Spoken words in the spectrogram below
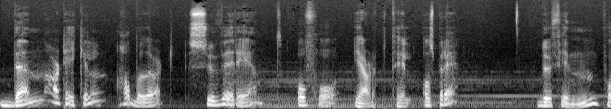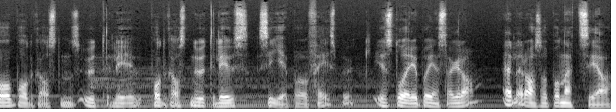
Den artikkelen hadde det vært suverent å få hjelp til å spre. Du finner den på podkasten Uteliv, Utelivs side på Facebook, i story på Instagram, eller altså på nettsida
